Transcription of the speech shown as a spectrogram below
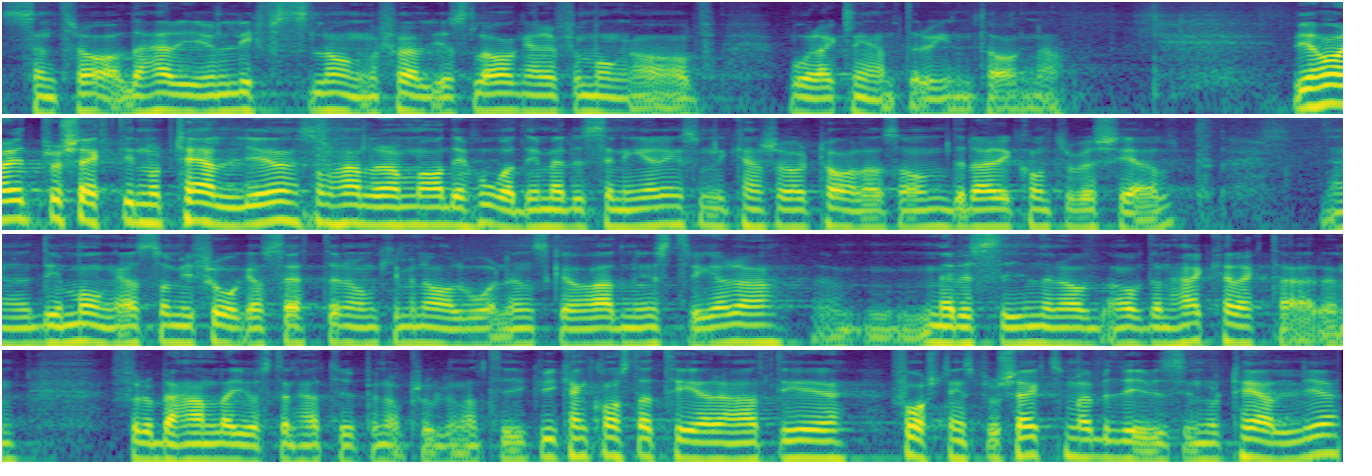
central. Det här är ju en livslång följeslagare för många av våra klienter och intagna. Vi har ett projekt i Norrtälje som handlar om ADHD-medicinering som ni kanske har hört talas om. Det där är kontroversiellt. Eh, det är många som ifrågasätter om kriminalvården ska administrera eh, mediciner av, av den här karaktären för att behandla just den här typen av problematik. Vi kan konstatera att det forskningsprojekt som har bedrivits i Norrtälje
